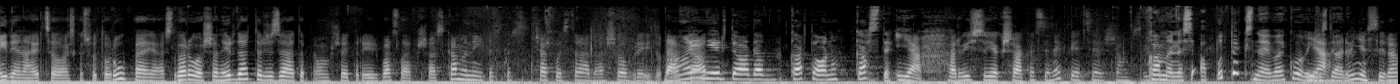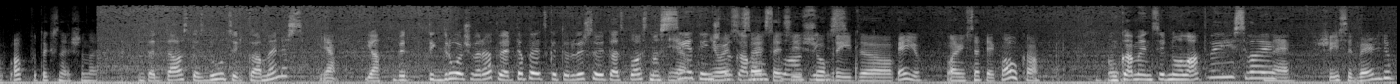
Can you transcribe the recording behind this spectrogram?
ikdienā ir cilvēks, kas par to rūpējās. Varošana ir datorizēta, un šeit arī ir paslēpušās kamenītes, kas čakli strādā šobrīd. Tā kā... ir tāda kartona kaste. Jā, ar visu iekšā, kas ir nepieciešams. Kamenes aputeksnē vai ko viņas Jā, dara? Viņas ir aputeksnēšanai. Un tad tās, kas dūts, ir kamenes. Jā. Jā, bet tik droši var atvērt, tāpēc, ka tur virsū ir tāds plasmas sietiņš. Jo es aiztaisīju šobrīd uh, eju, lai viņas netiek laukā. Un kamenes ir no Latvijas vai? Nē, šīs ir veļu.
